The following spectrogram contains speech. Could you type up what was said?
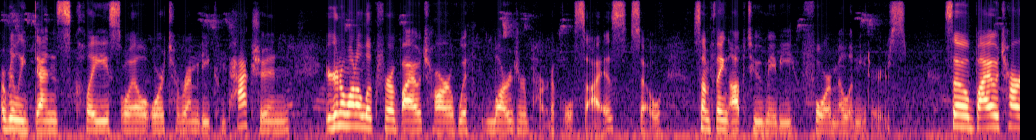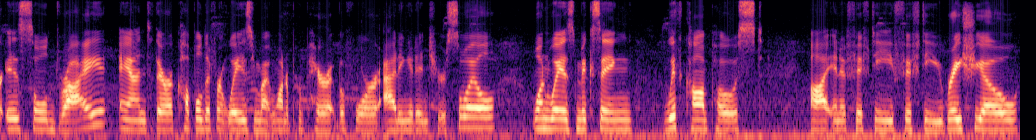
a really dense clay soil or to remedy compaction, you're gonna wanna look for a biochar with larger particle size, so something up to maybe four millimeters. So biochar is sold dry, and there are a couple different ways you might want to prepare it before adding it into your soil. One way is mixing with compost uh, in a 50-50 ratio.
